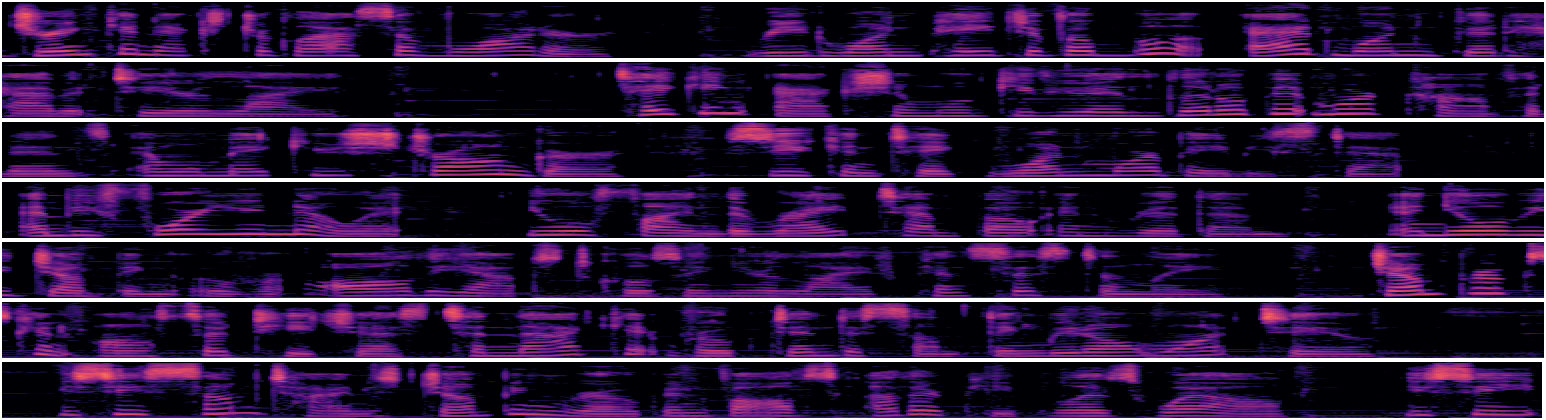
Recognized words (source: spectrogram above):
drink an extra glass of water, read one page of a book, add one good habit to your life. Taking action will give you a little bit more confidence and will make you stronger so you can take one more baby step. And before you know it, you will find the right tempo and rhythm, and you will be jumping over all the obstacles in your life consistently. Jump ropes can also teach us to not get roped into something we don't want to. You see, sometimes jumping rope involves other people as well. You see,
